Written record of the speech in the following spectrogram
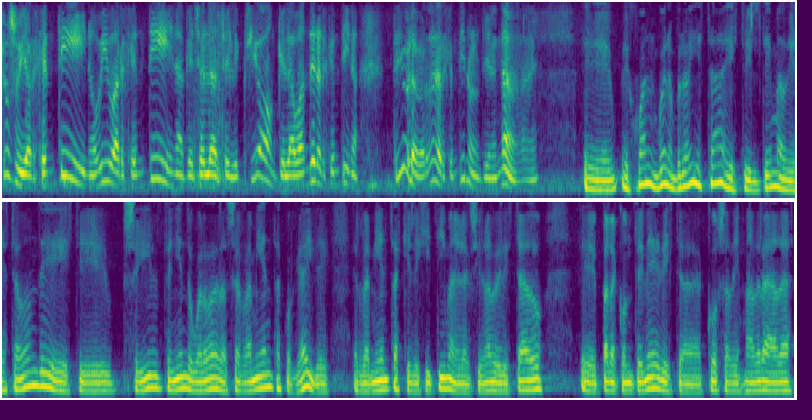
yo soy argentino, viva Argentina, que es la selección, que la bandera argentina. Te digo la verdad, el argentino no tiene nada, ¿eh? Eh, eh, Juan, bueno, pero ahí está este, el tema de hasta dónde este, seguir teniendo guardadas las herramientas, porque hay de herramientas que legitiman el accionar del Estado eh, para contener esta cosa desmadrada.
